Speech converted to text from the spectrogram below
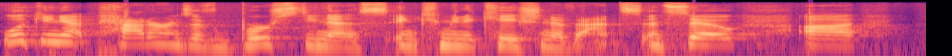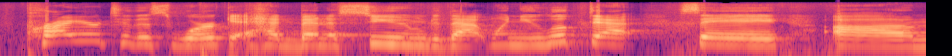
looking at patterns of burstiness in communication events. And so uh, prior to this work, it had been assumed that when you looked at, say, um,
